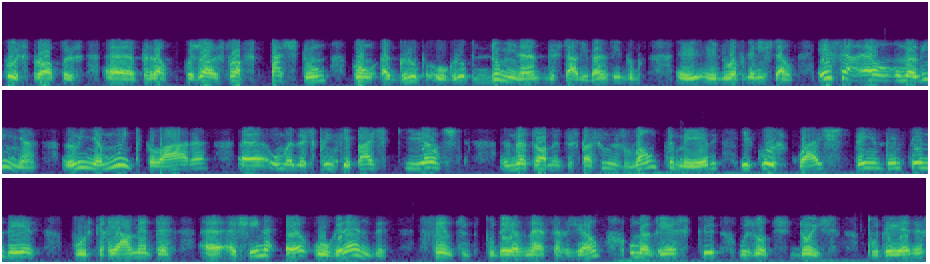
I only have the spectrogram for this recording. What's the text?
com os próprios, perdão, com os, os próprios Pashtun, com grupo, o grupo dominante dos talibãs e do, e, e do Afeganistão. Essa é uma linha, linha muito clara, uma das principais que eles naturalmente os pachunos vão temer e com os quais têm de entender, porque realmente a, a China é o grande centro de poder nessa região, uma vez que os outros dois poderes,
